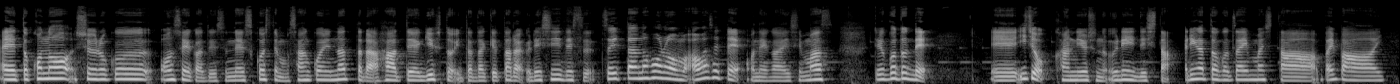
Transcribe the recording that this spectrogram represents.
えっ、ー、と、この収録音声がですね、少しでも参考になったら、ハートやギフトいただけたら嬉しいです。ツイッターのフォローも合わせてお願いします。ということで、えー、以上、管理用紙の憂いでした。ありがとうございました。バイバイ。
